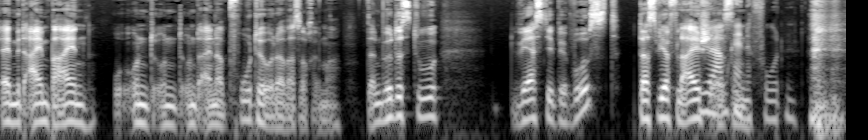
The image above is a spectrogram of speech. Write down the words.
äh, mit einem Bein und, und, und einer Pfote oder was auch immer? Dann würdest du, wärst dir bewusst, dass wir Fleisch Wir haben essen. keine Pfoten.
